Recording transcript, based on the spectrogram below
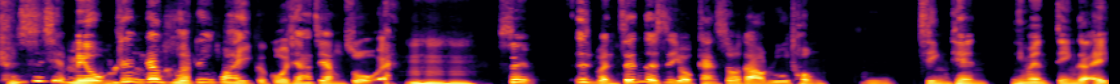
全世界没有任任何另外一个国家这样做、哎。嗯哼哼，所以日本真的是有感受到，如同嗯，今天你们定的，哎，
